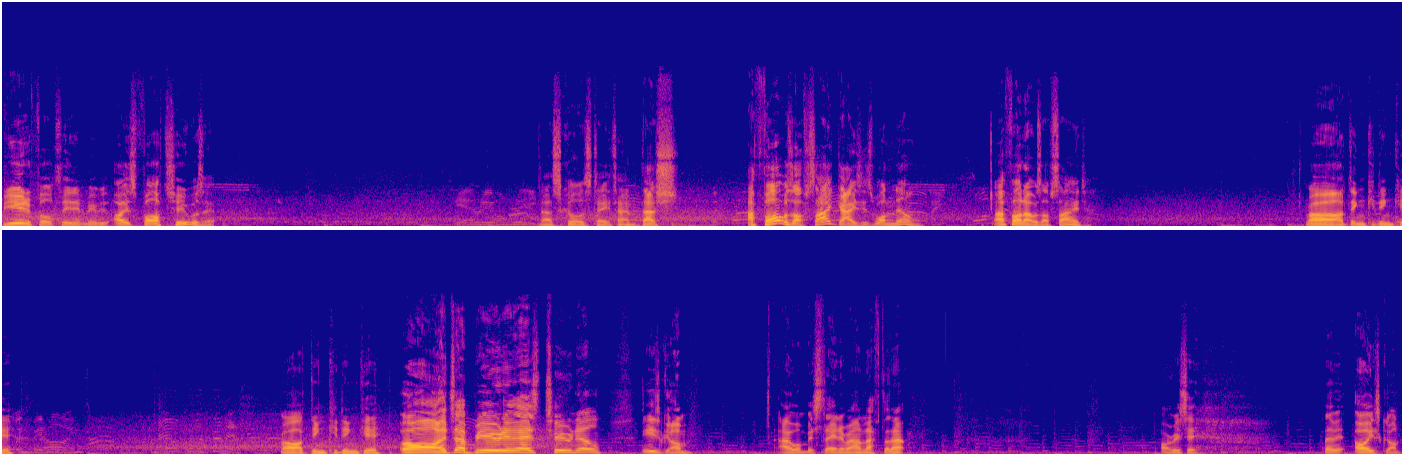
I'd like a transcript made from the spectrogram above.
Beautiful. So didn't move. Oh, it's 4-2, was it? That's cool. Let's take time. That's I thought it was offside, guys. It's 1-0. I thought that was offside. Oh, dinky dinky. Oh, dinky dinky. Oh, it's a beauty. There's 2-0. He's gone. I won't be staying around after that. Or is he? Me, oh, he's gone.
